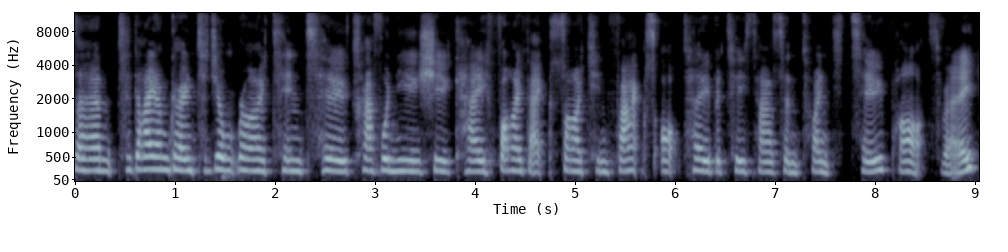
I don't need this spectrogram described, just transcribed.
um, today I'm going to jump right into Travel News UK 5 Exciting Facts October 2022 part 3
